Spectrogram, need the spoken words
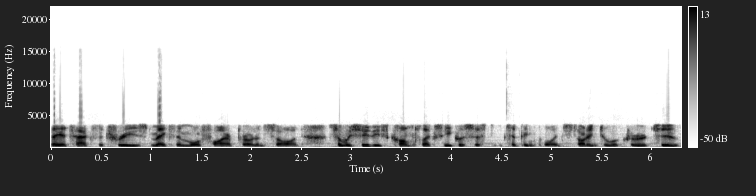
They attack the trees, make them more fire prone, and so on. So we see these complex ecosystem tipping points starting to occur too.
